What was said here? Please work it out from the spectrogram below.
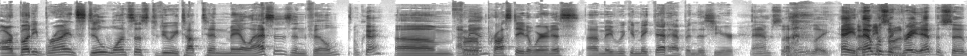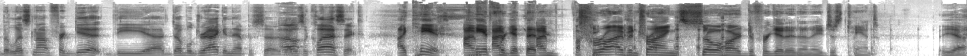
Our buddy Brian still wants us to do a top 10 male asses in film okay. um, I'm for prostate awareness. Uh, maybe we can make that happen this year. Absolutely. Hey, That'd that be was a great episode, but let's not forget the uh, Double Dragon episode. That was a classic. I can't. I'm- can't I'm- forget that. I'm try- I've been trying so hard to forget it, and I just can't. yeah,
